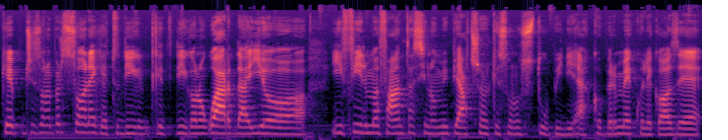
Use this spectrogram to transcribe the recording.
Che ci sono persone che, di- che ti dicono: Guarda, io i film fantasy non mi piacciono perché sono stupidi. Ecco, per me quelle cose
